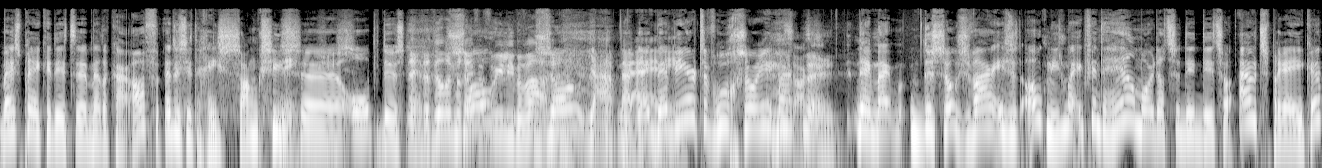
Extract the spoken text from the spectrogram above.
wij spreken dit uh, met elkaar af. Er zitten geen sancties nee, uh, op. Dus nee, dat wilde ik nog zo, even voor jullie bewaren. Zo, ja, nou, nee. ik ben weer te vroeg, sorry. Maar, nee. nee, maar dus zo zwaar is het ook niet. Maar ik vind het heel mooi dat ze dit, dit zo uitspreken.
